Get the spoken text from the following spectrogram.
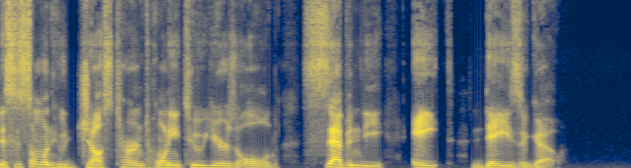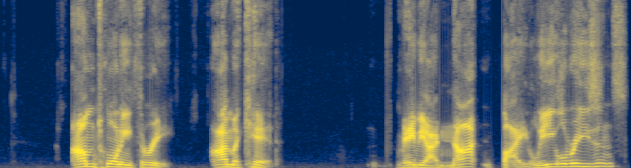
This is someone who just turned 22 years old 78 days ago. I'm 23. I'm a kid. Maybe I'm not by legal reasons,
